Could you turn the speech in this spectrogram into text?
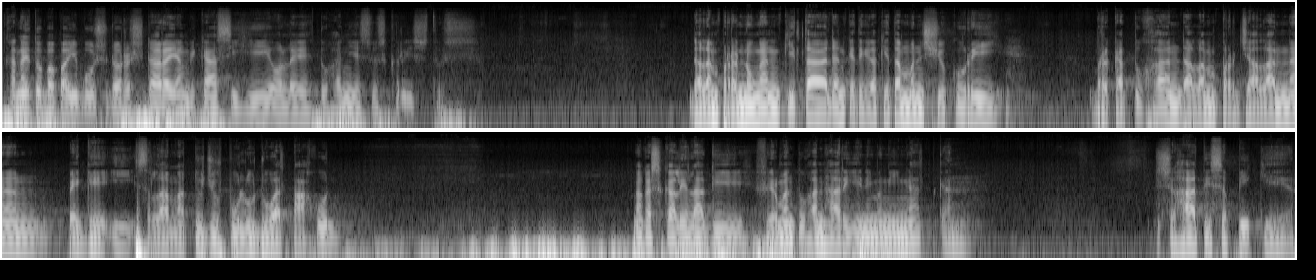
Karena itu Bapak Ibu Saudara-saudara yang dikasihi oleh Tuhan Yesus Kristus. Dalam perenungan kita dan ketika kita mensyukuri berkat Tuhan dalam perjalanan PGI selama 72 tahun, maka sekali lagi firman Tuhan hari ini mengingatkan sehati sepikir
